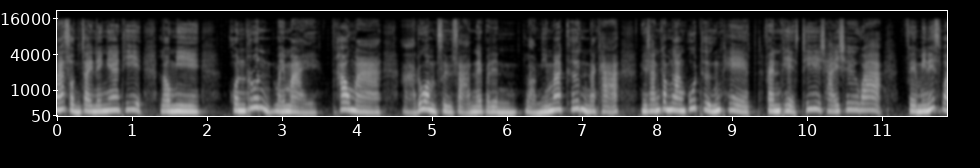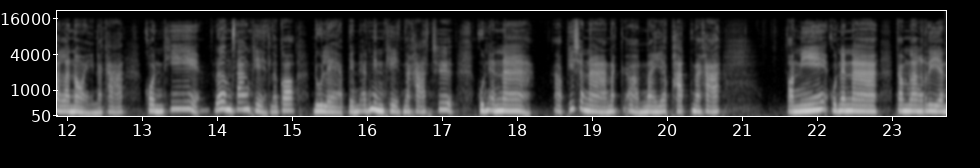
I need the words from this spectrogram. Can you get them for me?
น่าสนใจในแง่ที่เรามีคนรุ่นใหม่ เข้ามาร่วมสื่อสารในประเด็นเหล่านี้มากขึ้นนะคะดิฉันกำลังพูดถึงเพจแฟนเพจที่ใช้ชื่อว่าเฟมินิสต์วันละหน่อยนะคะ คนที่เริ่มสร้างเพจ แล้วก็ดูแลเป็นแอดมินเพจนะคะ ชื่อคุณแอนนาพิชนานายพัฒนะคะ ตอนนี้คุณแอนนากำลังเรียน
